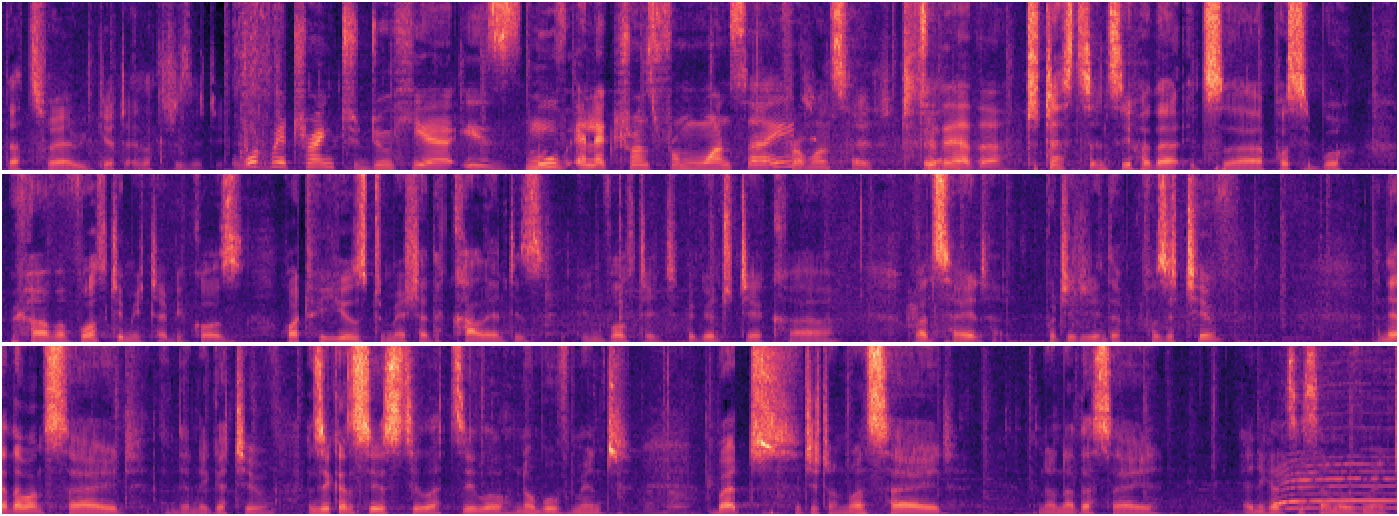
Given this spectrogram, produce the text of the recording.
that's where we get electricity. What we're trying to do here is move electrons from one side From one side to, to the other. To test and see whether it's uh, possible, we have a voltmeter because what we use to measure the current is in voltage. We're going to take uh, one side, put it in the positive, and the other one side in the negative. As you can see, it's still at zero, no movement. But put it on one side and another side, and you can see some movement.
